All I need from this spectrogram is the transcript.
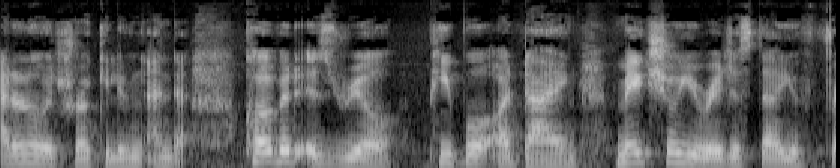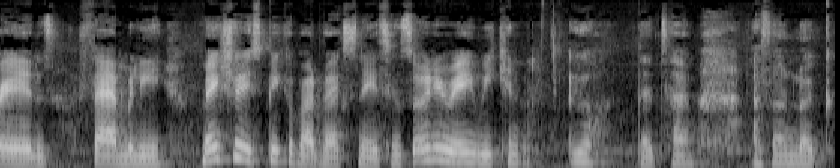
I don't know which rock you're living under. COVID is real. People are dying. Make sure you register your friends, family. Make sure you speak about vaccinating. So anyway, we can. Oh, that time I sound like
